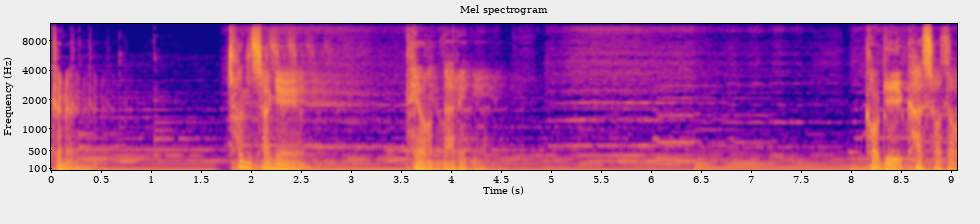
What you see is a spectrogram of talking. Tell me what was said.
그는 천상에 태어나리니 거기 가서도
